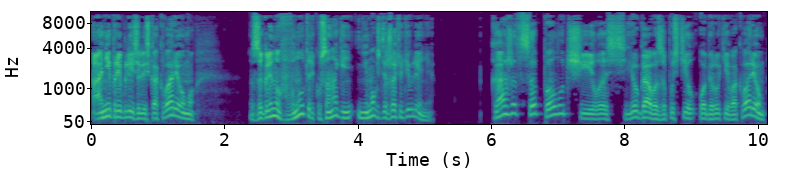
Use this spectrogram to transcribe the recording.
Они приблизились к аквариуму. Заглянув внутрь, Кусанаги не мог сдержать удивления. Кажется, получилось. Югава запустил обе руки в аквариум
